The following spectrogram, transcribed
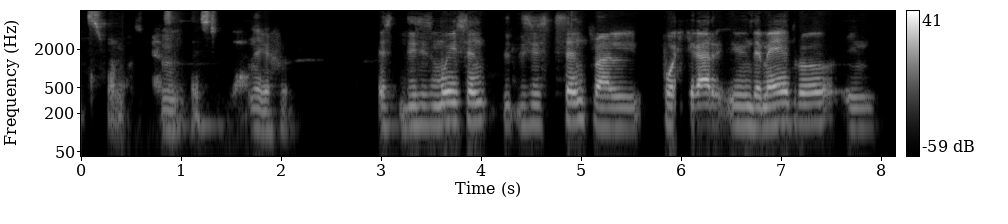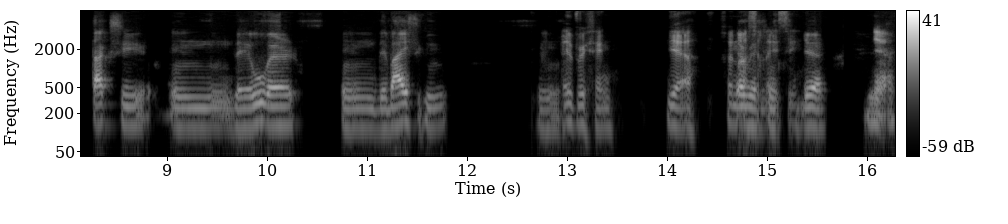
It's one of most fancy Mm. places to neighborhood. Es- this is muy cen- this is central puedes llegar in the metro, in taxi, in the Uber, in the bicycle, in Everything. Yeah. So nice and everything. easy. Yeah. Yeah.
